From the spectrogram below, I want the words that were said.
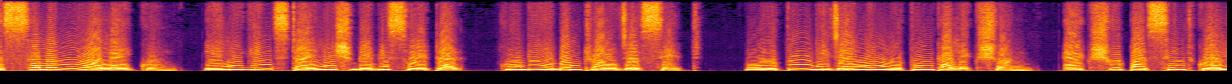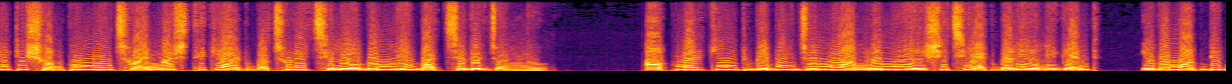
আসসালামু আলাইকুম elegant stylish baby sweater hoodie এবং ট্রাউজার সেট নতুন ডিজাইনের নতুন কালেকশন, একশো পার্সেন্ট কোয়ালিটি সম্পূর্ণ ছয় মাস থেকে আট বছরের ছেলে এবং মেয়ে বাচ্চাদের জন্য। আপনার কিউট বেবির জন্য আমরা নিয়ে এসেছি একবারে এলিগেন্ট এবং আপডেট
